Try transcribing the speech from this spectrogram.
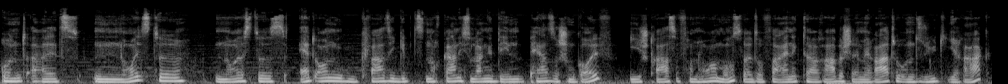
Und als neueste, neuestes Add-on quasi gibt es noch gar nicht so lange den Persischen Golf, die Straße von Hormuz, also Vereinigte Arabische Emirate und Südirak.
